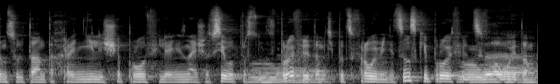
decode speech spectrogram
консультанта, хранилища, профиля, я не знаю, сейчас все вот просто да. в профиле, там, типа, цифровой медицинский профиль, цифровой, да. там,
